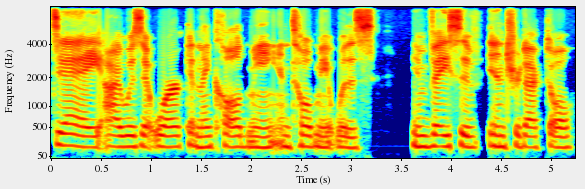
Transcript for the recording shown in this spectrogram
day, I was at work and they called me and told me it was invasive intraductal.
